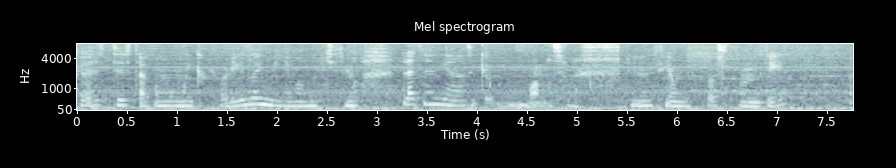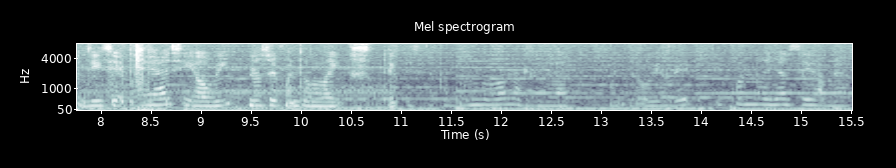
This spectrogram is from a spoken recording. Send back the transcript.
que este está como muy colorido y me llama muchísimo la atención así que vamos a ver. Atención bastante. Dice así Obi no sé cuántos likes está cargando la verdad bueno lo voy a ver y cuando ya se abra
